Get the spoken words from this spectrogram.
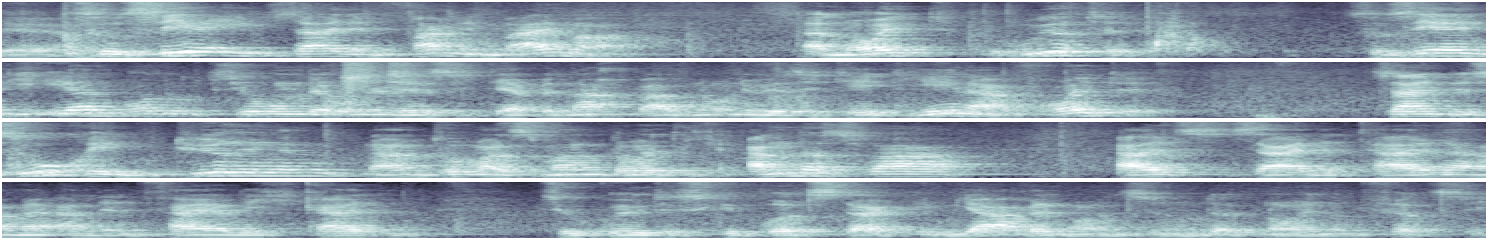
Ja. So sehr ihm sein Empfang in Weimar erneut berührte, so sehr ihn die Ehrenproduktion der, Universität, der benachbarten Universität Jena freute, sein Besuch in Thüringen nahm Thomas Mann deutlich anders wahr als seine Teilnahme an den Feierlichkeiten zu Goethes Geburtstag im Jahre 1949.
